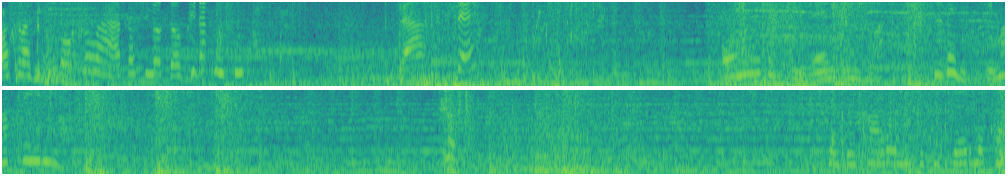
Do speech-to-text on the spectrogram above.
お座りここは私の独断お前たちのエンディングはすでに決まっているよ。Sempre caro che postermo con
